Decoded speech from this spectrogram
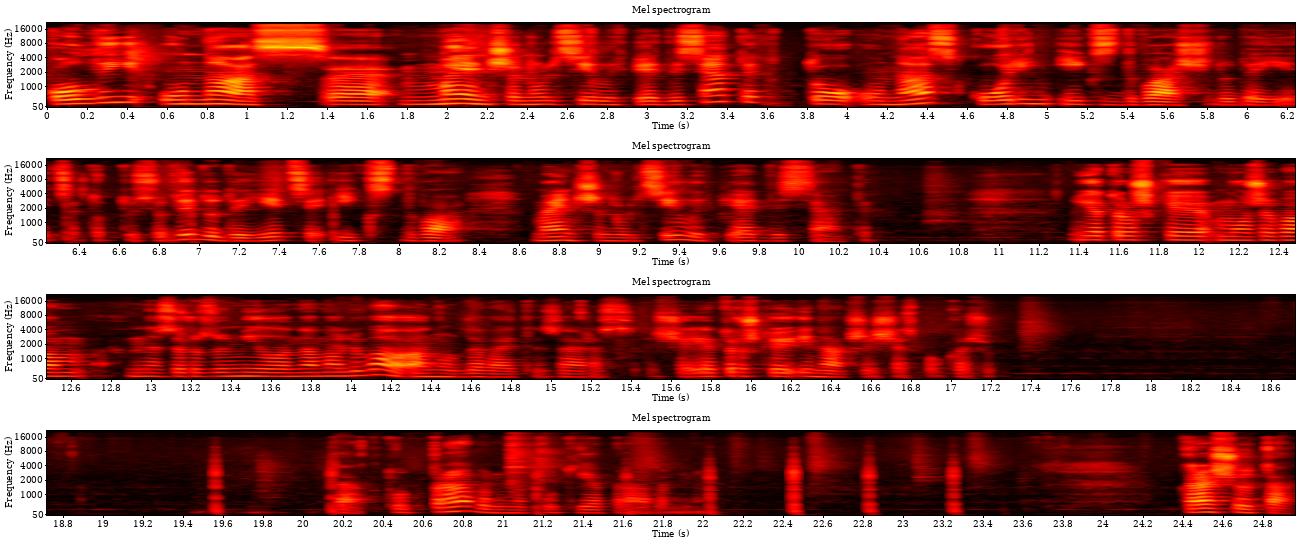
коли у нас е, менше 0,5, то у нас корінь х2 ще додається. Тобто сюди додається х2 менше 0,5. Ну, Я трошки, може, вам незрозуміло намалювала. А ну, давайте зараз. Ще. Я трошки інакше зараз покажу. Так, тут правильно, тут я правильно. Краще так,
